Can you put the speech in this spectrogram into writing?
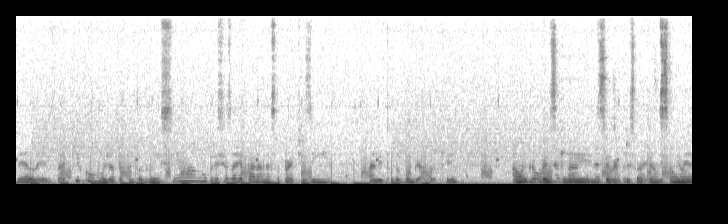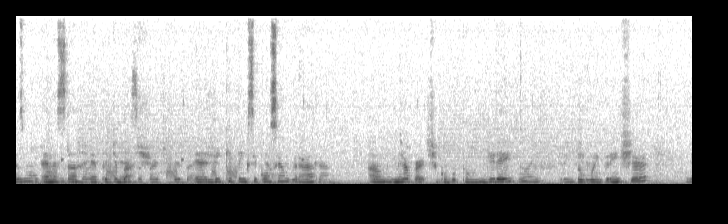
Beleza. Aqui como já tá pintado ali em cima, não precisa reparar nessa partezinha ali toda bugada, ok? A única coisa que você vai prestar atenção mesmo é nessa reta de baixo. É ali que tem que se concentrar a melhor parte. Com o botão direito, eu vou em preencher e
